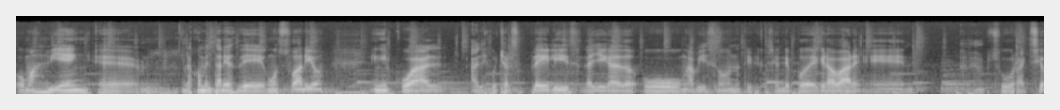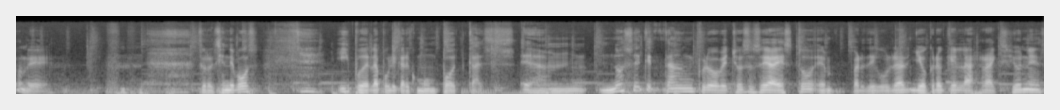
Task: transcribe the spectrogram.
o más bien eh, los comentarios de un usuario en el cual al escuchar su playlist le ha llegado un aviso o notificación de poder grabar en, su reacción de su reacción de voz y poderla publicar como un podcast. Em, no sé qué tan provechoso sea esto en particular. Yo creo que las reacciones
